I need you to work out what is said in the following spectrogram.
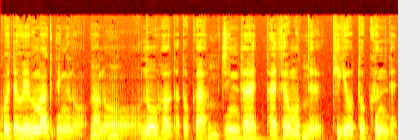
こういったウェブマーケティングの,、あのノウハウだとか、人材、体制を持ってる企業と組んで、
